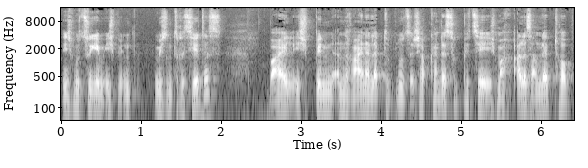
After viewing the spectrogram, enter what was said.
Ich muss zugeben, ich bin, mich interessiert es, weil ich bin ein reiner Laptop-Nutzer. Ich habe keinen Desktop-PC, ich mache alles am Laptop.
